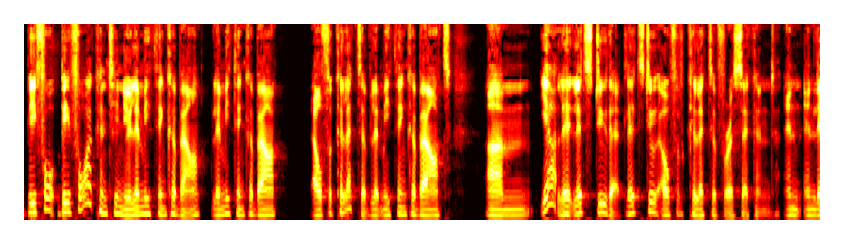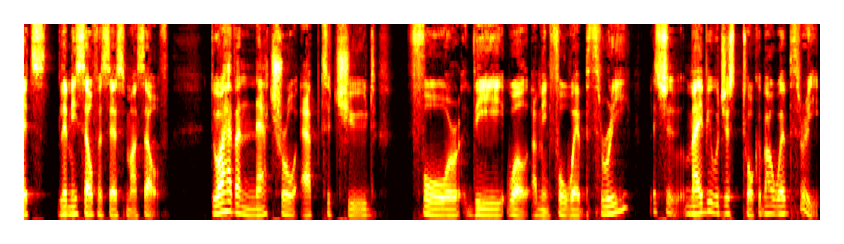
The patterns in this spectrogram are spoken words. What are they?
before before I continue, let me think about let me think about Alpha Collective. Let me think about um, yeah. Let, let's do that. Let's do Alpha Collective for a second, and and let's let me self assess myself. Do I have a natural aptitude for the well? I mean, for Web three. Let's just, maybe we'll just talk about Web three.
